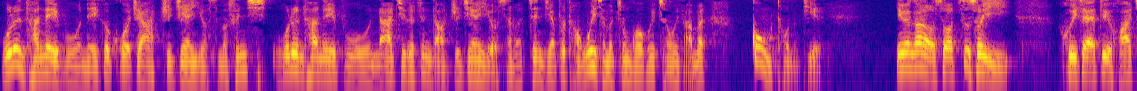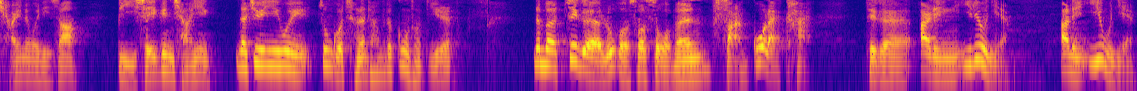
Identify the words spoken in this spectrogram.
无论它内部哪个国家之间有什么分歧，无论它内部哪几个政党之间有什么政见不同，为什么中国会成为他们共同的敌人？因为刚才我说，之所以会在对华强硬的问题上比谁更强硬，那就因为中国成了他们的共同敌人。那么这个如果说是我们反过来看，这个二零一六年、二零一五年，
